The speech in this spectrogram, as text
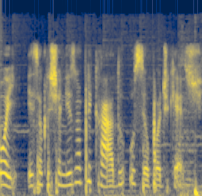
Oi, esse é o Cristianismo Aplicado, o seu podcast.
